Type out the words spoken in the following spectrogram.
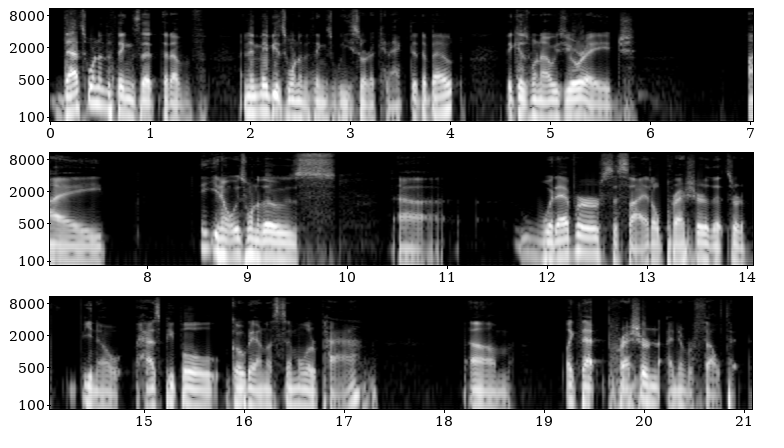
that's one of the things that, that I've, and then maybe it's one of the things we sort of connected about. Because when I was your age, I, you know, it was one of those, uh, whatever societal pressure that sort of, you know, has people go down a similar path. Um, like that pressure, I never felt it,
